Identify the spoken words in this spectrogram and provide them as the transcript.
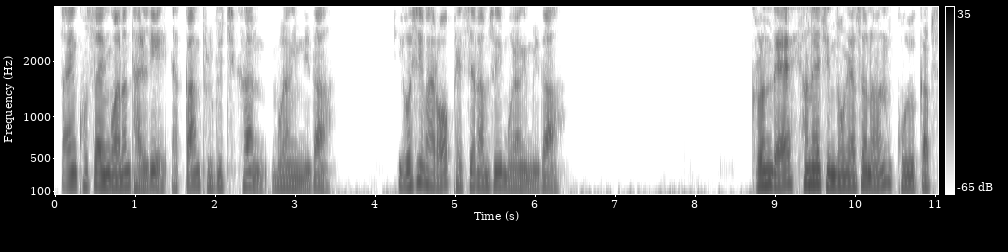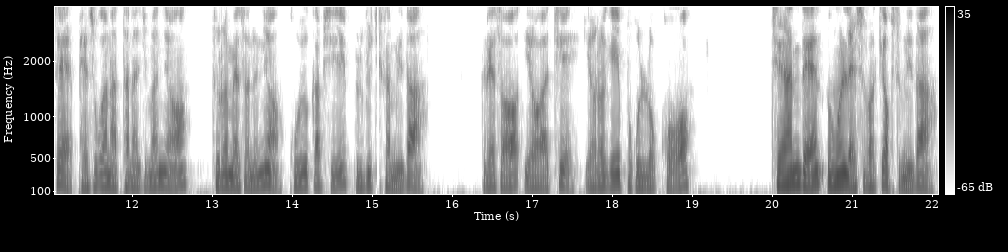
사인 코사인과는 달리 약간 불규칙한 모양입니다. 이것이 바로 베셀 함수의 모양입니다. 그런데 현의 진동에서는 고유값에 배수가 나타나지만요. 드럼에서는요. 고유값이 불규칙합니다. 그래서 이와 같이 여러 개의 북을 놓고 제한된 음을 낼 수밖에 없습니다.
